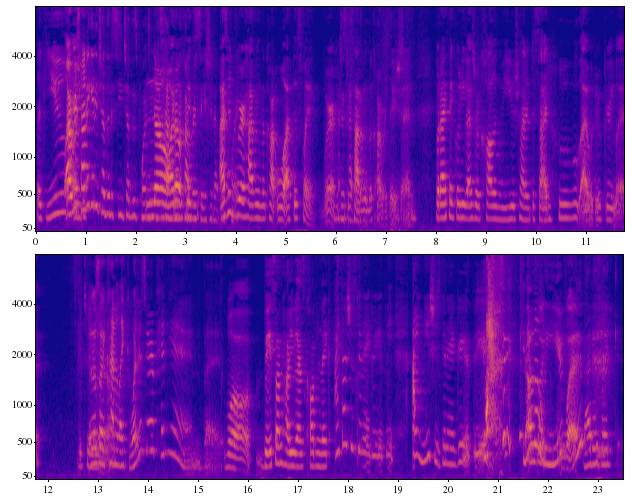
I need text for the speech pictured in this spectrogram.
Like you Are we and- trying to get each other to see each other's points? No, we're just having I don't the think. conversation. At I think point? we're having the con- well at this point we're We're just, just having, having the conversation. conversation. But I think when you guys were calling me, you were trying to decide who I would agree with. Between It was like kind of like, what is your opinion? But Well, based on how you guys called me, like I thought she was gonna agree with me. I knew she was gonna agree with me. can you was like, believe what? That is like.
